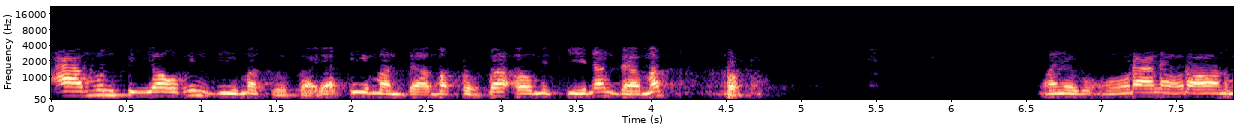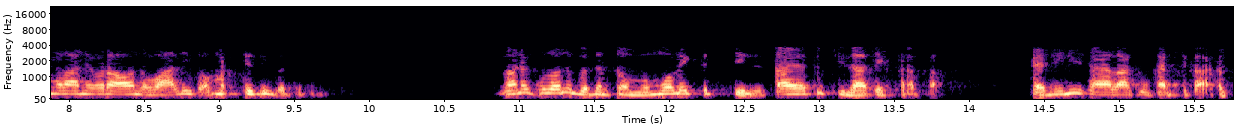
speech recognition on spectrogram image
amun fi yaumin di masrubah. Yatiman damat rubah. Au miskinan damat rubah. Mana orang orang mulane orang orang wali kok masjid itu betul. Mana kulo nu betul sombong mulai kecil saya tuh dilatih bapak dan ini saya lakukan sekarang.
